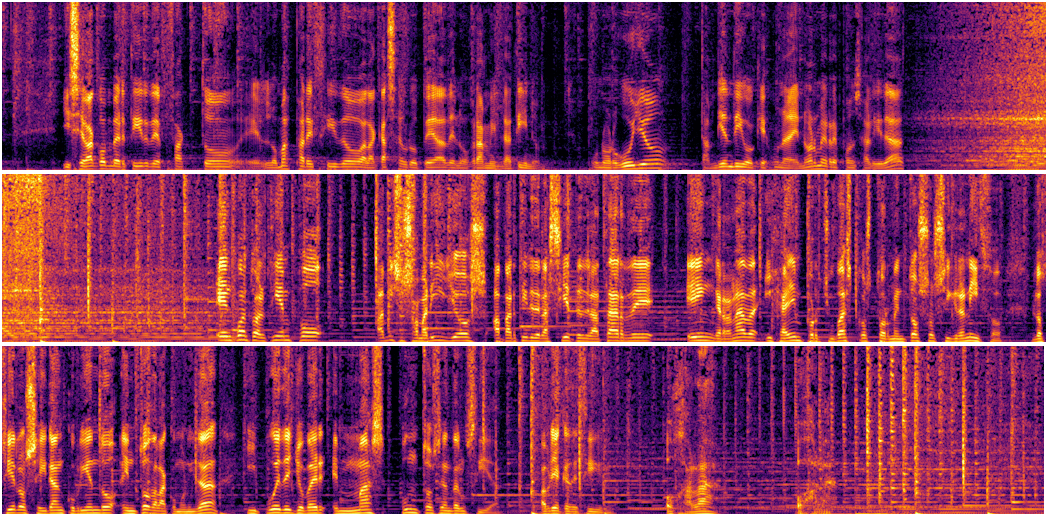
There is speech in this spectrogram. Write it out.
y se va a convertir de facto en lo más parecido a la Casa Europea de los Grammys Latinos. Un orgullo, también digo que es una enorme responsabilidad. En cuanto al tiempo, avisos amarillos a partir de las 7 de la tarde en Granada y Jaén por chubascos tormentosos y granizo. Los cielos se irán cubriendo en toda la comunidad y puede llover en más puntos de Andalucía. Habría que decir, ojalá, ojalá.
